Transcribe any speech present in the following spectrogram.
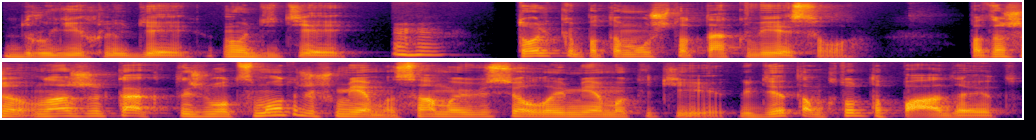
других людей, ну, детей, мгм. только потому что так весело. Потому что у нас же как, ты же вот смотришь мемы, самые веселые мемы какие? Где там кто-то падает.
